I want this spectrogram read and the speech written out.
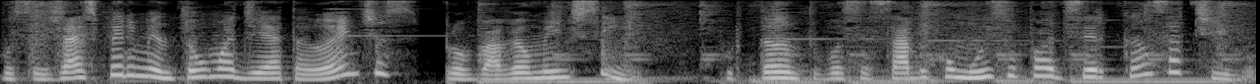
Você já experimentou uma dieta antes? Provavelmente sim. Portanto, você sabe como isso pode ser cansativo.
